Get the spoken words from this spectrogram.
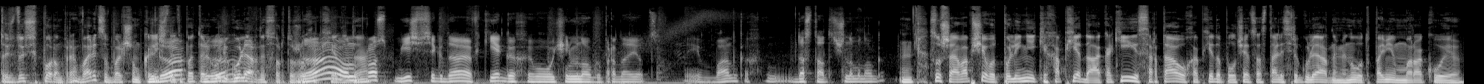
То есть до сих пор он прям варится в большом количестве? Да, это да. регулярный сорт уже да, хапхеда, он да? просто есть всегда, в кегах его очень много продается. И в банках достаточно много. Слушай, а вообще вот по линейке хапхеда, а какие сорта у хапхеда, получается, остались регулярными? Ну вот помимо маракуйи.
